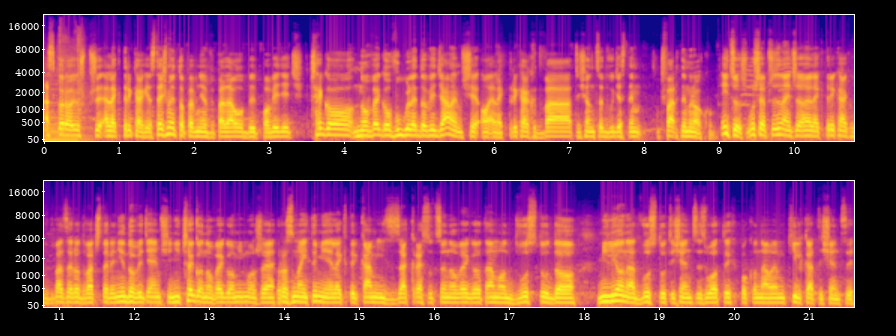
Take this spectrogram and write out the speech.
A skoro już przy elektrykach jesteśmy, to pewnie wypadałoby powiedzieć, czego nowego w ogóle dowiedziałem się o elektrykach w 2024 roku. I cóż, muszę przyznać, że o elektrykach w 2024 nie dowiedziałem się niczego nowego, mimo że rozmaitymi elektrykami z zakresu cenowego tam od 200 do miliona 200 tysięcy złotych pokonałem kilka tysięcy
